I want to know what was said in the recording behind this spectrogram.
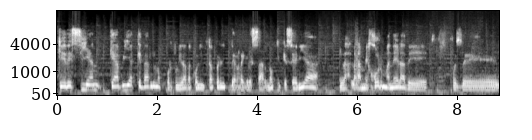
que decían que había que darle una oportunidad a Colin Kaepernick de regresar, ¿no? Que, que sería la, mejor manera de, pues de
